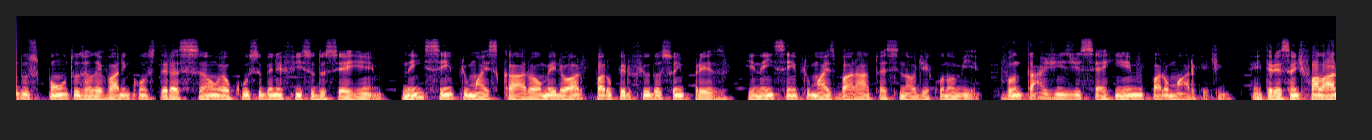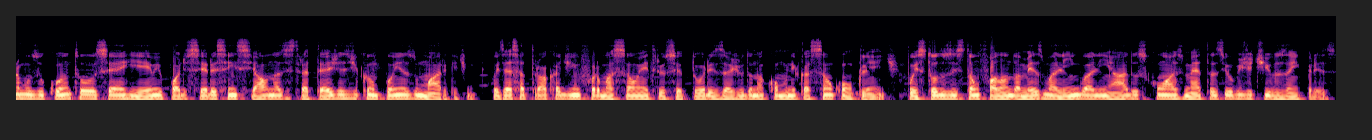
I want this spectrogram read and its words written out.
dos pontos a levar em consideração é o custo-benefício do CRM. Nem sempre o mais caro é o melhor para o perfil da sua empresa, e nem sempre o mais barato é sinal de economia. Vantagens de CRM para o marketing. É interessante falarmos o quanto o CRM pode ser essencial nas estratégias de campanhas do marketing, pois essa troca de informação entre os setores ajuda na comunicação com o cliente, pois todos estão falando a mesma língua alinhados com as metas e objetivos da empresa.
